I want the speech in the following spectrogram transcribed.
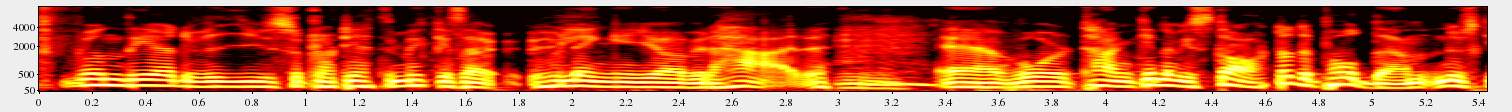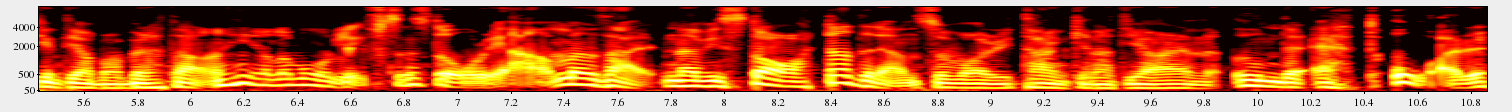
funderade vi ju såklart jättemycket så här, hur länge gör vi det här? Eh, vår tanke när vi startade podden, nu ska inte jag bara berätta hela vår livshistoria, men så här, när vi startade den så var det ju tanken att göra den under ett år.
